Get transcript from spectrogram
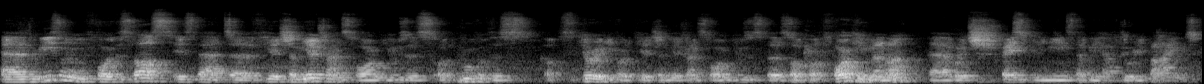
Uh, the reason for this loss is that uh, the Fiat-Shamir transform uses, or the proof of this of security for the Fiat-Shamir transform uses the so-called forking lemma, uh, which basically means that we have to rewind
